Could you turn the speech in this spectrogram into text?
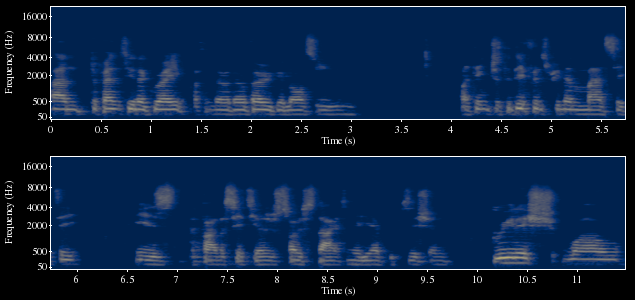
And defensively, they're great. I think they were, they were very good last season. I think just the difference between them and Man City is the fact that City are just so stacked in nearly every position. Grealish, while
